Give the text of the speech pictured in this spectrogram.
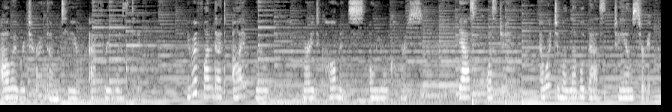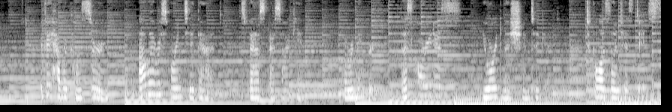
I will return them to you every Wednesday. You will find that I will write comments on your cards. You ask a question, I will do my level best to answer it. If you have a concern, I will respond to that as fast as I can. But remember, this card is your admission ticket to class on Tuesdays.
